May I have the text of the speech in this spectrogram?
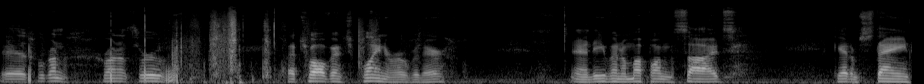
is we're gonna run them through that 12 inch planer over there and even them up on the sides get them stained.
